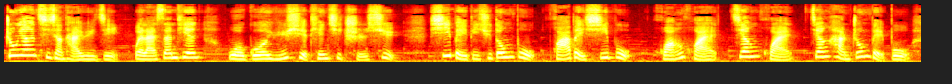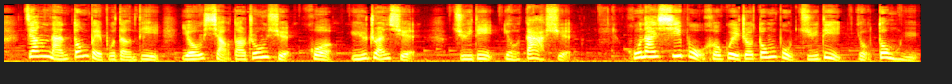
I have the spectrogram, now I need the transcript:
中央气象台预计，未来三天我国雨雪天气持续，西北地区东部、华北西部、黄淮、江淮、江汉中北部、江南东北部等地有小到中雪或雨转雪，局地有大雪。湖南西部和贵州东部局地有冻雨。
